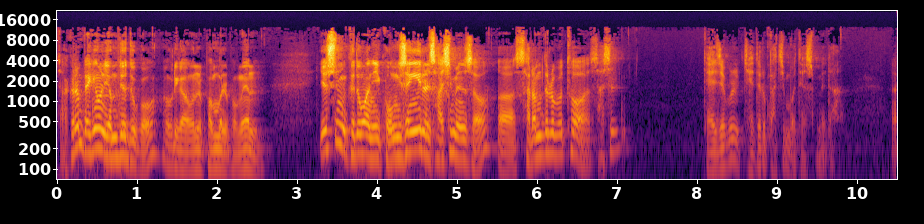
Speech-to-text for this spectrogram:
자, 그런 배경을 염두에 두고 우리가 오늘 본문을 보면 예수님이 그동안 이 공생애를 사시면서 어, 사람들로부터 사실 대접을 제대로 받지 못했습니다. 어,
